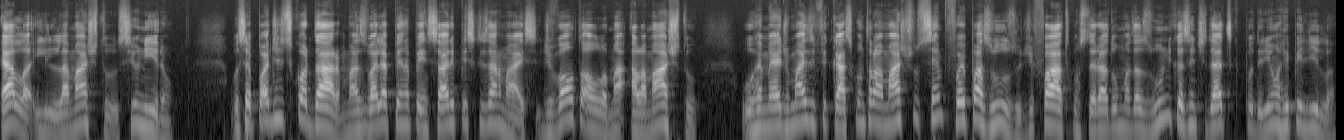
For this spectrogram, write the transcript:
ela e Lamashto se uniram. Você pode discordar, mas vale a pena pensar e pesquisar mais. De volta ao Lama, o remédio mais eficaz contra Lamashto sempre foi Pazuzu, de fato, considerado uma das únicas entidades que poderiam repeli-la.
